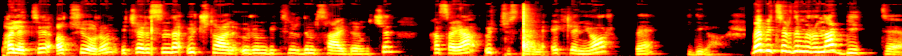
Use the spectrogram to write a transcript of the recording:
paleti atıyorum. İçerisinde 3 tane ürün bitirdim saydığım için kasaya 300 TL ekleniyor ve gidiyor. Ve bitirdiğim ürünler bitti.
